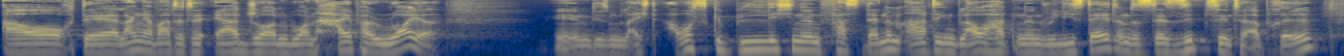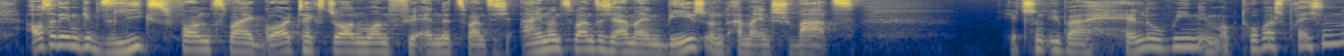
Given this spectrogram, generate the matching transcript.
Auch der lang erwartete Air Jordan 1 Hyper Royal in diesem leicht ausgeblichenen, fast denimartigen Blau hat einen Release-Date und das ist der 17. April. Außerdem gibt's Leaks von zwei Gore-Tex Jordan 1 für Ende 2021, einmal in beige und einmal in schwarz. Jetzt schon über Halloween im Oktober sprechen?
